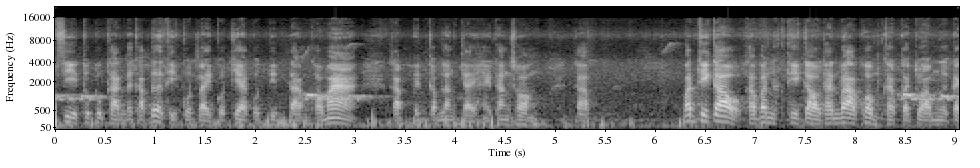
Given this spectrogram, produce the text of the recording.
FC ทุกๆท่านนะครับเด้อที่กดไลค์กดแชร์กดติดตามเข้ามาครับเป็นกำลังใจให้ทั้งช่องครับวันที่เก้าครับวันที่เก้าท่านว่าคมครับกระจอมือไกล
